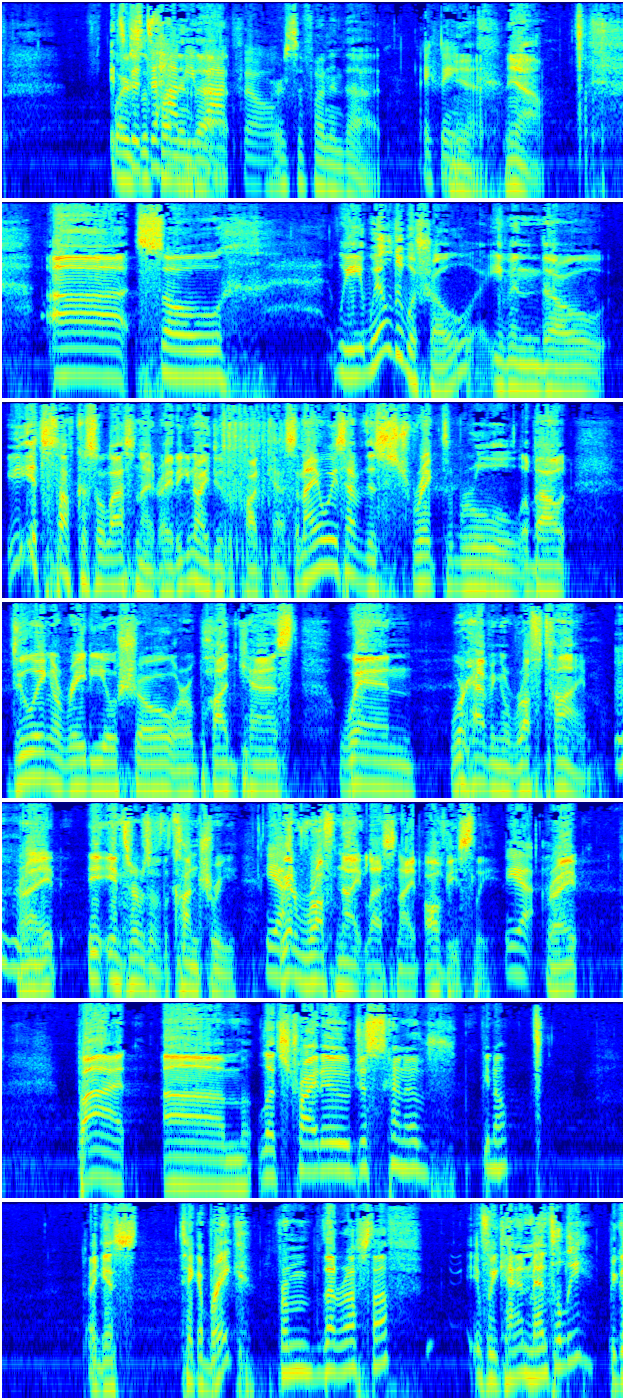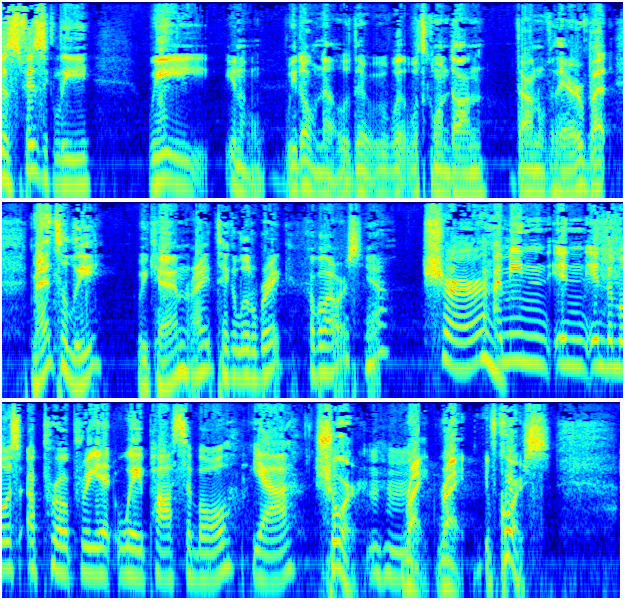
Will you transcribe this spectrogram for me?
Where's good to have you that? back, though. Where's the fun in that? I think. Yeah, yeah. Uh, so we will do a show, even though it's tough because so last night, right? You know, I do the podcast, and I always have this strict rule about doing a radio show or a podcast when we're having a rough time, Mhm. right? In terms of the country, Yeah. we had a rough night last night, obviously. Yeah. Right. But um, let's try to just kind of, you know, I guess take a break from the rough stuff if we can mentally, because physically we, you know, we don't know the, what's going on down over there, but mentally we can, right? Take a little break, a couple hours, yeah. Sure. I mean, in, in the most appropriate way possible. Yeah. Sure. Mhm. Right, right. Of course.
